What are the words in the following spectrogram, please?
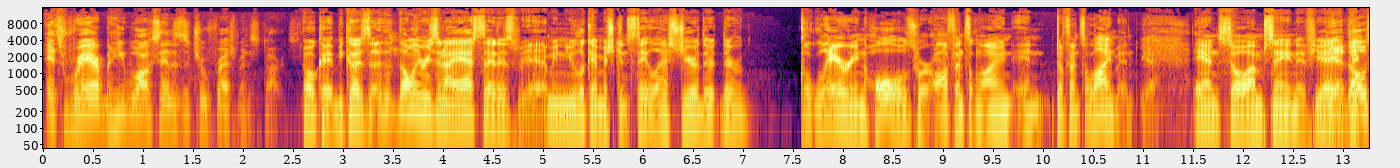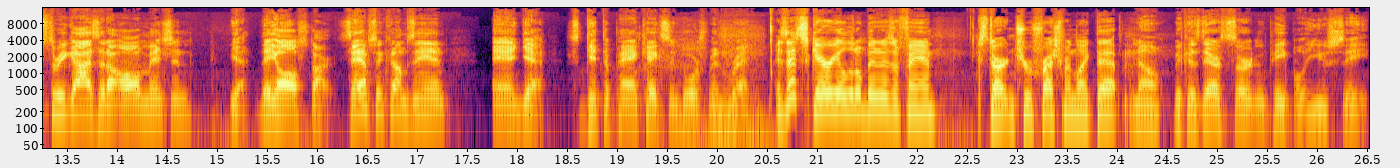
it's rare, but he walks in as a true freshman and starts. Okay, because the only reason I asked that is, I mean, you look at Michigan State last year; they're, they're glaring holes were offensive line and defensive linemen. Yeah, And so I'm saying, if you had yeah. pick- Those three guys that I all mentioned, yeah, they all start. Samson comes in, and yeah, get the pancakes endorsement ready. is that scary a little bit as a fan, starting true freshmen like that? No, because there are certain people you see.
